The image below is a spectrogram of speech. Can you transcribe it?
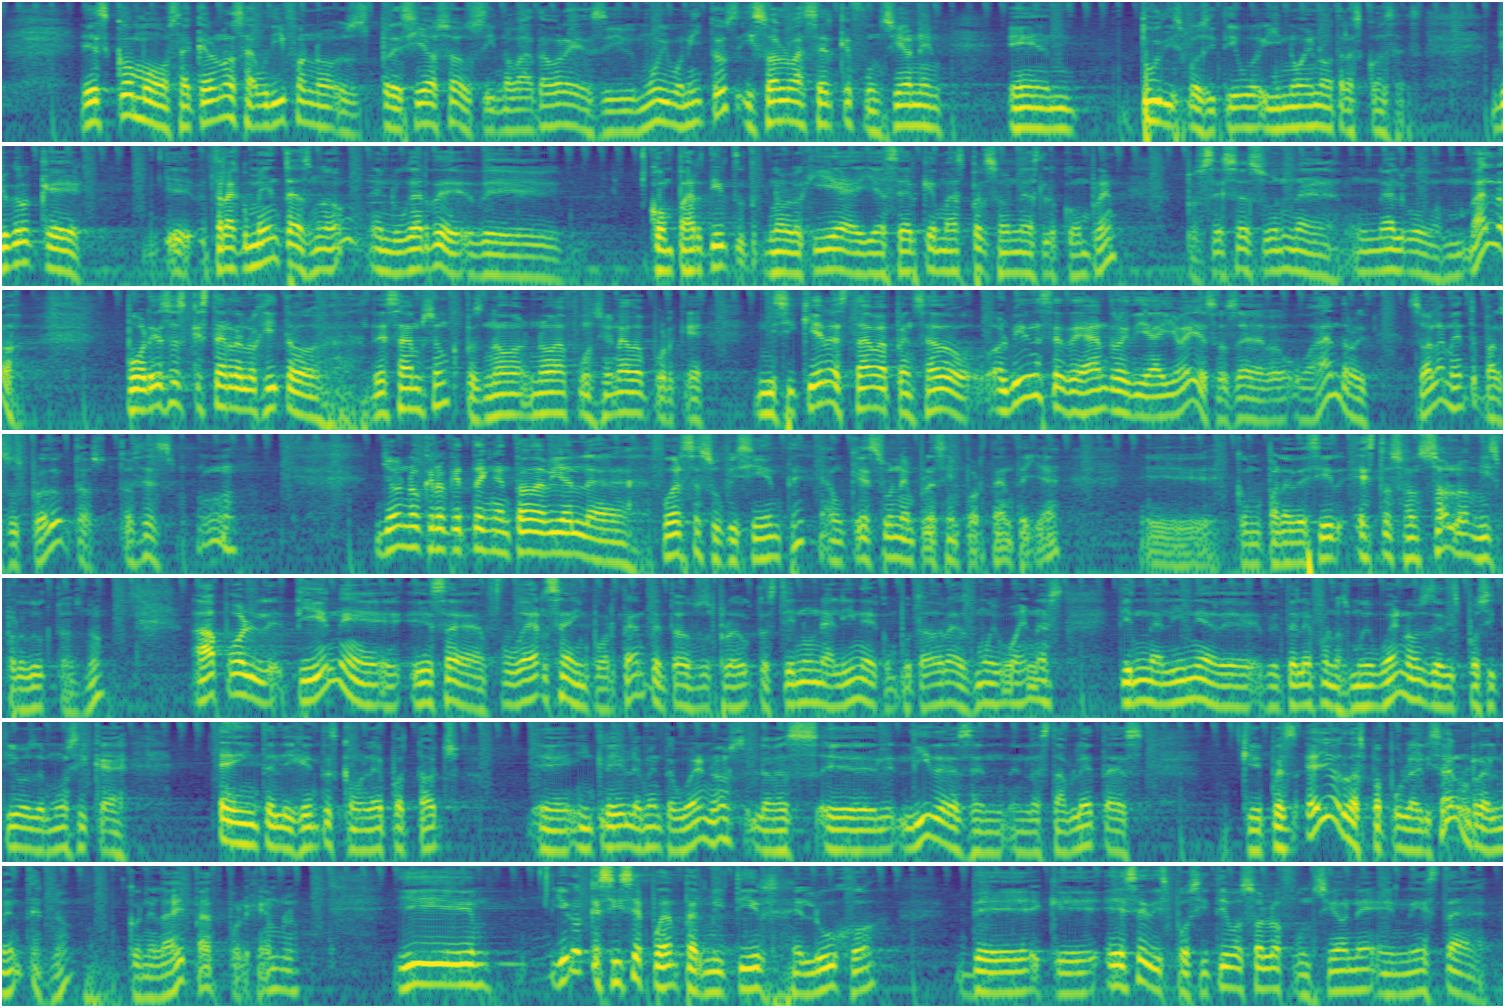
Es como sacar unos audífonos preciosos, innovadores y muy bonitos y solo hacer que funcionen en tu dispositivo y no en otras cosas. Yo creo que eh, fragmentas, ¿no? En lugar de, compartir tu tecnología y hacer que más personas lo compren, pues eso es una, un algo malo. Por eso es que este relojito de Samsung pues no, no ha funcionado porque ni siquiera estaba pensado, olvídense de Android y iOS, o sea, o Android, solamente para sus productos. Entonces, mm, yo no creo que tengan todavía la fuerza suficiente, aunque es una empresa importante ya, eh, como para decir, estos son solo mis productos, ¿no? Apple tiene esa fuerza importante en todos sus productos, tiene una línea de computadoras muy buenas, tiene una línea de, teléfonos muy buenos, de dispositivos de música e inteligentes como el iPod Touch, eh, increíblemente buenos, los eh, líderes en, las tabletas que pues ellos las popularizaron realmente, ¿no? Con el iPad, por ejemplo. Y yo creo que sí se pueden permitir el lujo de que ese dispositivo solo funcione en esta,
